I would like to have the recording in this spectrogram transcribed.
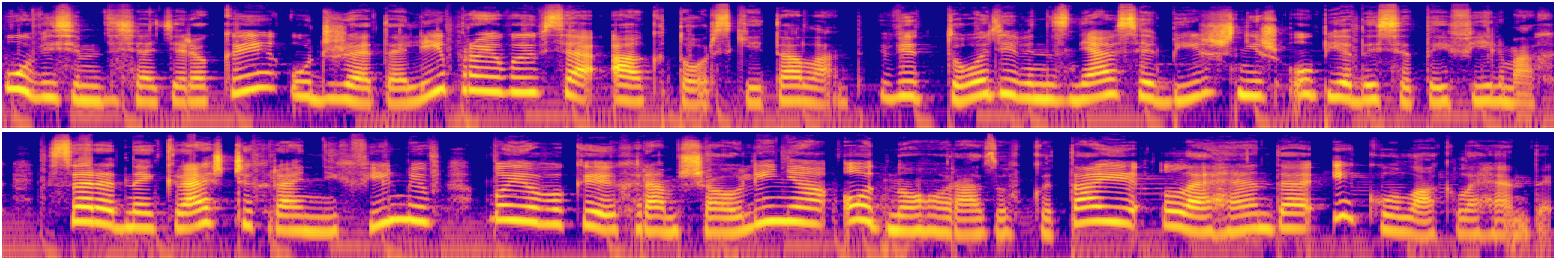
У 80-ті роки у Джета Лі проявився акторський талант. Відтоді він знявся більш ніж у 50 фільмах. Серед найкращих ранніх фільмів бойовики Храм Шаоліня, одного разу в Китаї, Легенда і Кулак легенди.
